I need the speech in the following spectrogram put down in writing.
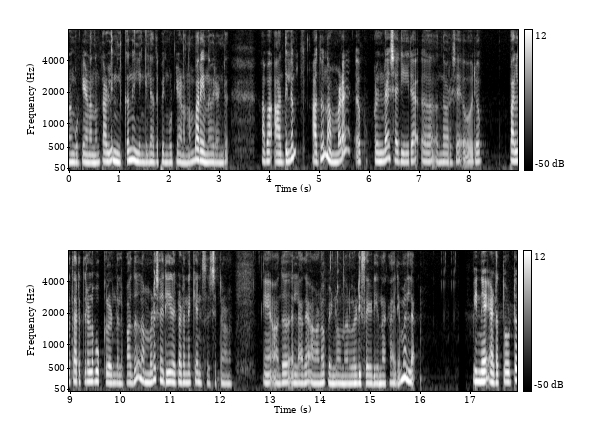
ആൺകുട്ടിയാണെന്നും തള്ളി നിൽക്കുന്നില്ലെങ്കിൽ അത് പെൺകുട്ടിയാണെന്നും പറയുന്നവരുണ്ട്. അപ്പോൾ അതിലും അതും നമ്മുടെ പൂക്കളിന്റെ ശരീര എന്താ പറയുക ഓരോ പലതരത്തിലുള്ള പൂക്കളുണ്ടല്ലോ. അപ്പോൾ അത് നമ്മുടെ ശരീരഘടനയ്ക്ക് അനുസരിച്ചിട്ടാണ് അത് അല്ലാതെ ആണോ പെണ്ണോ എന്നുള്ള ഡിസൈഡ് ചെയ്യുന്ന കാര്യമല്ല. പിന്നെ ഇടത്തോട്ട്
